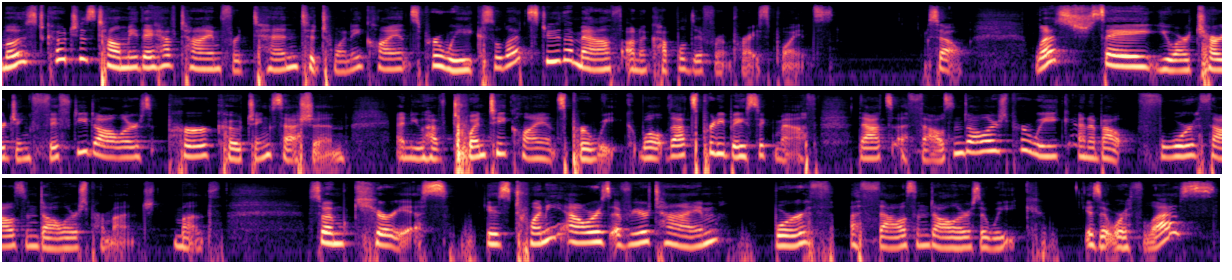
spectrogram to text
Most coaches tell me they have time for 10 to 20 clients per week, so let's do the math on a couple different price points. So, let's say you are charging $50 per coaching session and you have 20 clients per week. Well, that's pretty basic math. That's $1,000 per week and about $4,000 per month. So, I'm curious is 20 hours of your time worth $1,000 a week? Is it worth less?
